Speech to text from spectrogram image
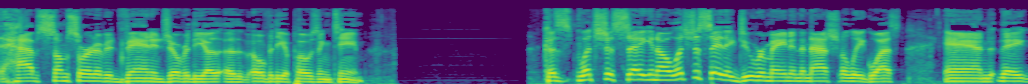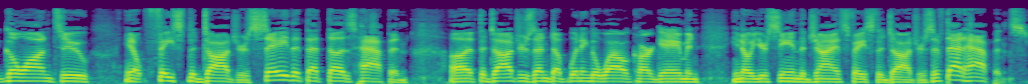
have some sort of advantage over the uh, over the opposing team? Cuz let's just say, you know, let's just say they do remain in the National League West and they go on to, you know, face the Dodgers. Say that that does happen. Uh, if the Dodgers end up winning the wild card game and, you know, you're seeing the Giants face the Dodgers. If that happens,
